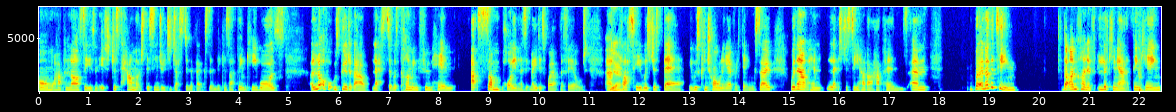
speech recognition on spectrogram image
on what happened last season. It's just how much this injury to Justin affects them because I think he was, a lot of what was good about Leicester was coming through him at some point as it made its way up the field. Um, yeah. Plus, he was just there; he was controlling everything. So, without him, let's just see how that happens. Um, but another team that I'm kind of looking at, thinking,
